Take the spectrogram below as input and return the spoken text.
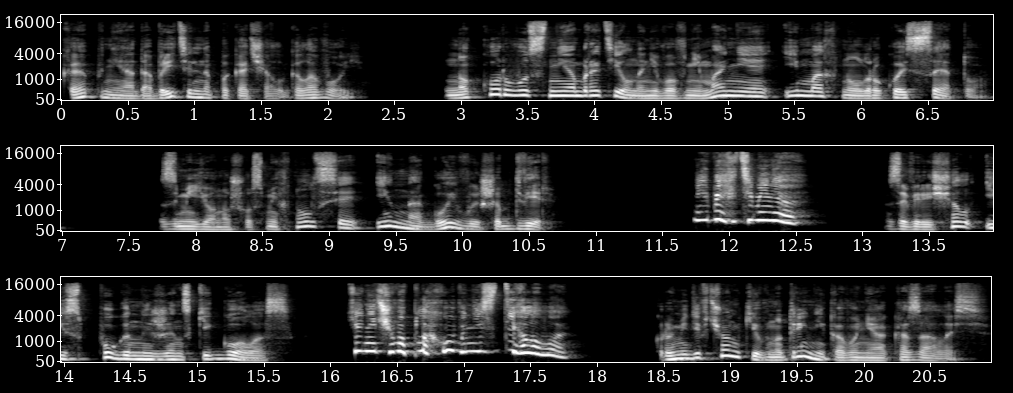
Кэп неодобрительно покачал головой. Но Корвус не обратил на него внимания и махнул рукой Сету. Змееныш усмехнулся и ногой вышиб дверь. «Не бейте меня!» – заверещал испуганный женский голос. «Я ничего плохого не сделала!» Кроме девчонки внутри никого не оказалось.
